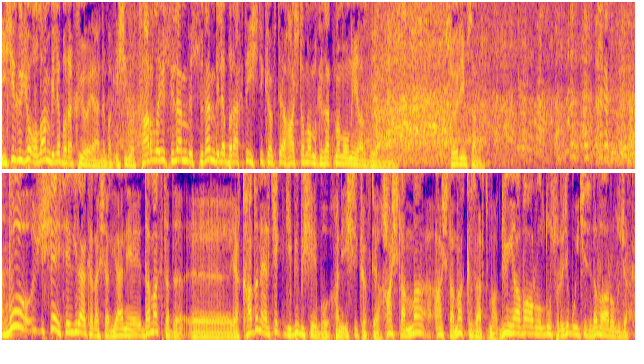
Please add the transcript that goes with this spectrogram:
İşi gücü olan bile bırakıyor yani bak işi. Tarlayı süren, süren bile bıraktı içli köfte haşlama mı kızartma mı onu yazdı yani. Söyleyeyim sana. Bu şey sevgili arkadaşlar yani damak tadı Ee, ya kadın erkek gibi bir şey bu hani içli köfte haşlanma haşlama kızartma dünya var olduğu sürece bu ikisi de var olacak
